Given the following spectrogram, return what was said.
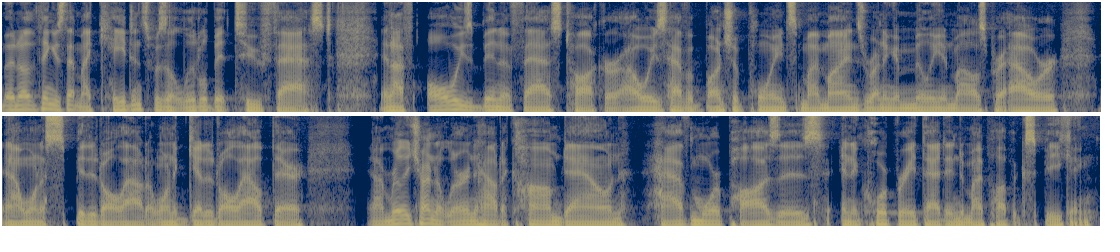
But another thing is that my cadence was a little bit too fast. And I've always been a fast talker. I always have a bunch of points. My mind's running a million miles per hour, and I want to spit it all out. I want to get it all out there. And I'm really trying to learn how to calm down, have more pauses, and incorporate that into my public speaking.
